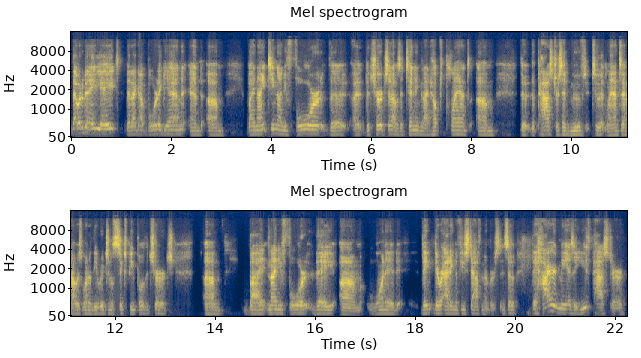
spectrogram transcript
that would have been 88 that I got bored again. And um, by 1994, the uh, the church that I was attending that I'd helped plant, um, the, the pastors had moved to Atlanta, and I was one of the original six people of the church. Um, by 94, they um, wanted, they, they were adding a few staff members. And so they hired me as a youth pastor,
